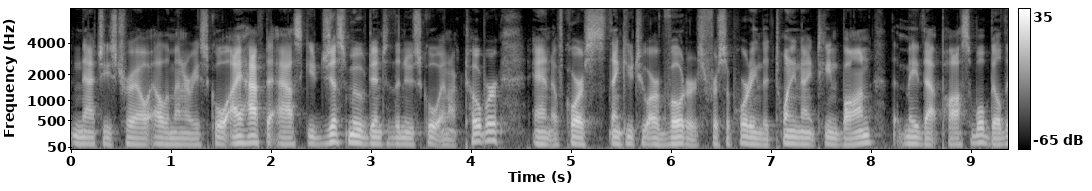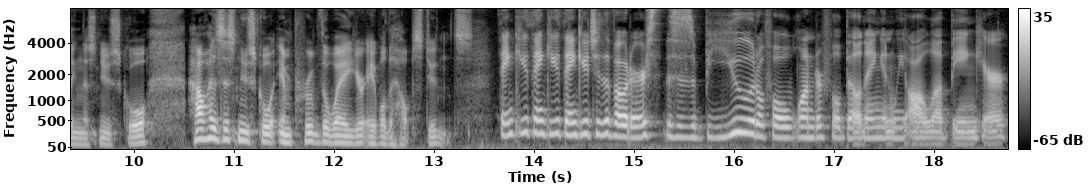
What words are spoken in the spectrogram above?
Natchez Trail Elementary School, I have to ask you just moved into the new school in October. And of course, thank you to our voters for supporting the 2019 bond that made that possible, building this new school. How has this new school improved the way you're able to help students? Thank you, thank you, thank you to the voters. This is a beautiful, wonderful building, and we all love being here.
